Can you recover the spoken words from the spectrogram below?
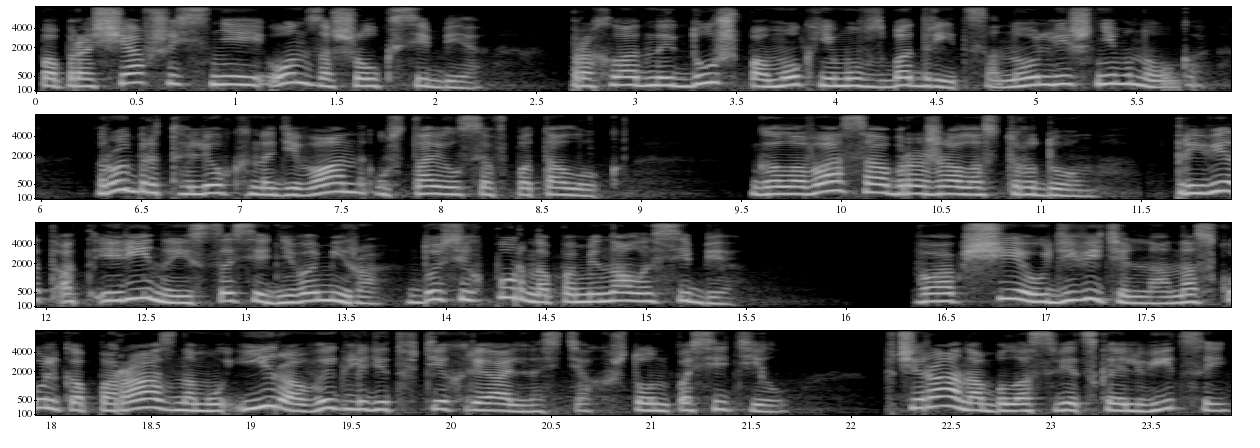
Попрощавшись с ней, он зашел к себе. Прохладный душ помог ему взбодриться, но лишь немного. Роберт лег на диван, уставился в потолок. Голова соображала с трудом. Привет от Ирины из соседнего мира до сих пор напоминал о себе. Вообще удивительно, насколько по-разному Ира выглядит в тех реальностях, что он посетил. Вчера она была светской львицей,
